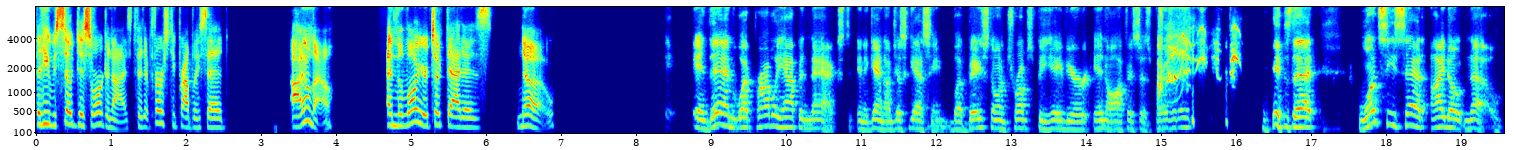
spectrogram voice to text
that he was so disorganized that at first he probably said, I don't know. And the lawyer took that as no. And then what probably happened next, and again, I'm just guessing, but based on Trump's behavior in office as president, is that once he said, I don't know,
